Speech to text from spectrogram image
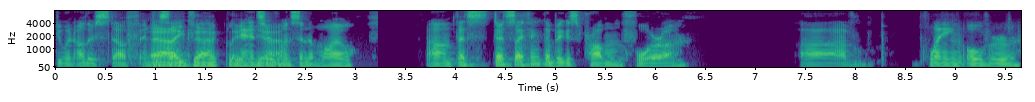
doing other stuff and just yeah, like exactly. answer yeah. once in a while. Um, that's that's I think the biggest problem for um, uh, playing over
